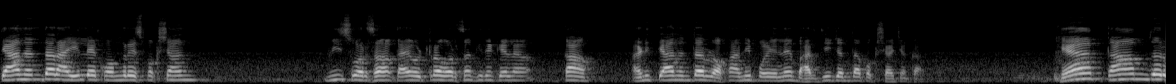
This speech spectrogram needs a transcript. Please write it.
त्या नंतर आयिल्ले काँग्रेस पक्षान वीस वर्सां काय अठरा वर्सां कितें केलें काम आनी त्या नंतर लोकांनी पळयलें भारतीय जनता पक्षाचें काम. हें काम जर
